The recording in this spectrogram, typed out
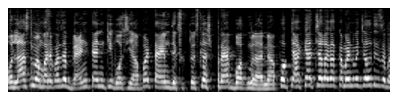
और लास्ट में हमारे पास है बैंड टेन की वॉच यहाँ पर टाइम देख सकते हो। इसका स्ट्रैप बहुत मिला है। मैं आपको क्या क्या अच्छा लगा कमेंट में जल्दी से बता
